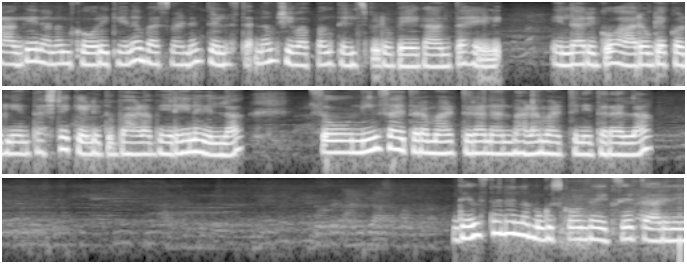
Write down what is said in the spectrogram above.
ಹಾಗೆ ನಾನೊಂದು ಕೋರಿಕೆನ ಬಸವಣ್ಣಂಗೆ ತಿಳಿಸ್ದೆ. ನಮ್ಮ ಶಿವಪ್ಪಂಗೆ ತಿಳಿಸ್ಬಿಡು ಬೇಗ ಅಂತ ಹೇಳಿ. ಎಲ್ಲರಿಗೂ ಆರೋಗ್ಯ ಕೊಡಲಿ ಅಂತ ಅಷ್ಟೇ ಕೇಳಿದ್ದು. ಬಹಳ ಬೇರೇನೂ ಇಲ್ಲ. ಸೊ ನೀವು ಸಹ ಈ ಥರ ಮಾಡ್ತೀರಾ? ನಾನು ಭಾಳ ಮಾಡ್ತೀನಿ ಈ ಥರ ಎಲ್ಲ. ದೇವಸ್ಥಾನ ಎಲ್ಲ ಮುಗಿಸ್ಕೊಂಡು ಎಕ್ಸಿಟ್ ದಾರಿಲಿ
